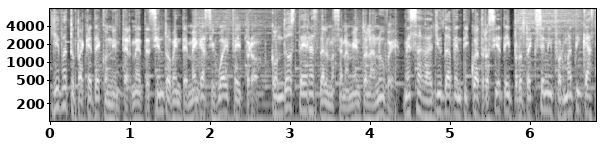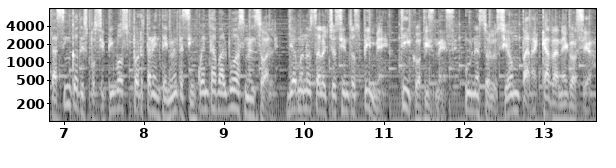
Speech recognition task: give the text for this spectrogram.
Lleva tu paquete con internet de 120 megas y Wi-Fi Pro, con 2 teras de almacenamiento en la nube, mesa de ayuda 24/7 y protección informática hasta 5 dispositivos por 39.50 balboas mensual. Llámanos al 800 PYME. Tigo Business, una solución para cada negocio.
